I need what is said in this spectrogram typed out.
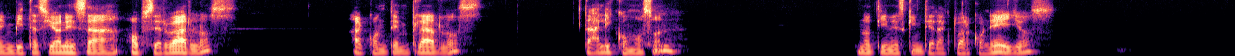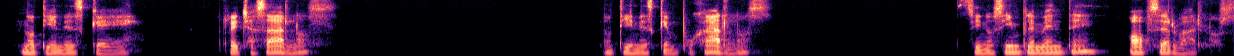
La invitación es a observarlos, a contemplarlos tal y como son. No tienes que interactuar con ellos, no tienes que rechazarlos, no tienes que empujarlos, sino simplemente observarlos.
